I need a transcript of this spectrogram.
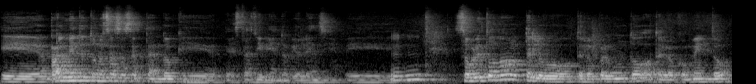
Eh, realmente tú no estás aceptando que estás viviendo violencia. Eh, Ujú. sobre todo te lo, te lo pregunto o te lo comento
